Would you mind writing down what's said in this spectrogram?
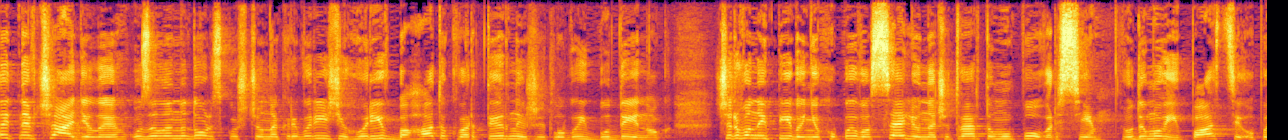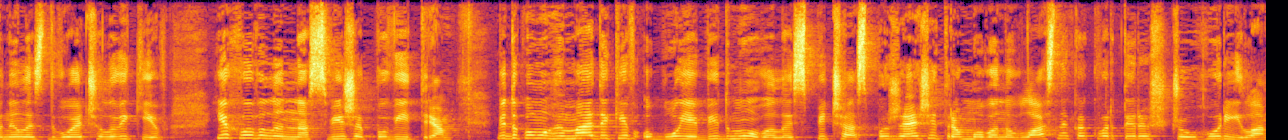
Ледь не вчаділи. У Зеленодольську, що на Криворіжжі, горів багатоквартирний житловий будинок. Червоний півень охопив оселю на четвертому поверсі. У димовій пастці опинились двоє чоловіків. Їх вивели на свіже повітря. Від допомоги медиків обоє відмовились. Під час пожежі травмовано власника квартири, що горіла.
